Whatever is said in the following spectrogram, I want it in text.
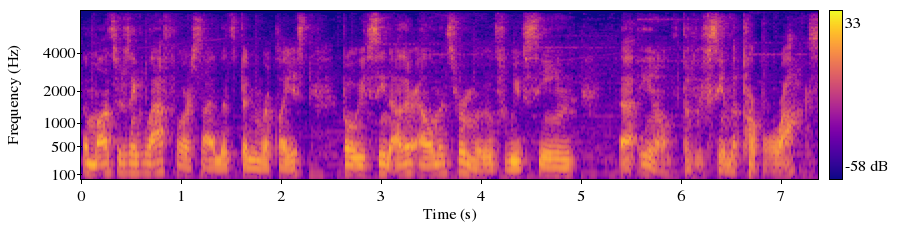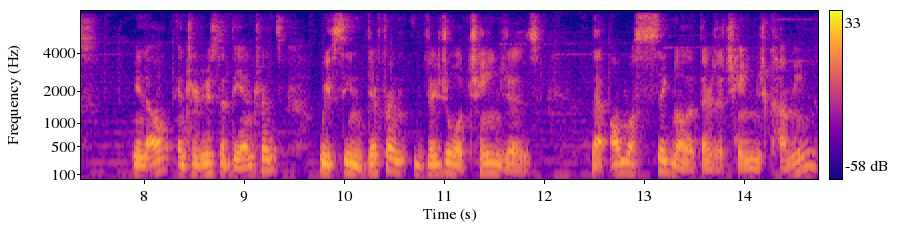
the Monsters Inc. laugh floor sign that's been replaced, but we've seen other elements removed. We've seen, uh, you know, the, we've seen the purple rocks, you know, introduced at the entrance. We've seen different visual changes that almost signal that there's a change coming.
